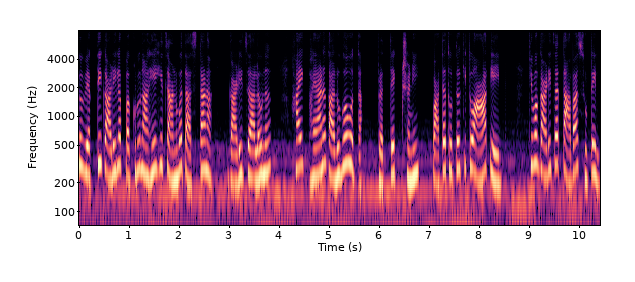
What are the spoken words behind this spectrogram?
तो व्यक्ती गाडीला पकडून आहे हे जाणवत असताना गाडी चालवणं हा एक भयानक अनुभव होता. प्रत्येक क्षणी वाटत होतं की तो आत येईल किंवा गाडीचा ताबा सुटेल.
